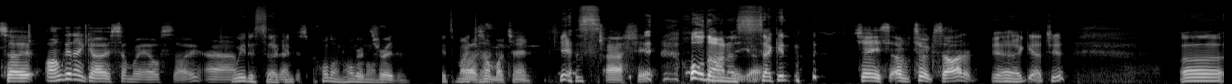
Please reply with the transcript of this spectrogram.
So. I'm going to go somewhere else though. Um, wait a so we don't second. Just hold on, hold on. Hold through on. them. It's my oh, it's not my turn. Yes. Ah, shit. hold on a There you go. second. Jeez, I'm too excited. yeah, I got you. Uh,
